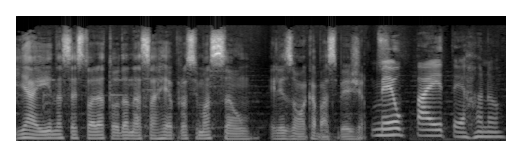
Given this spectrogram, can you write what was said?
E aí, nessa história toda, nessa reaproximação, eles vão acabar se beijando. Meu pai eterno.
